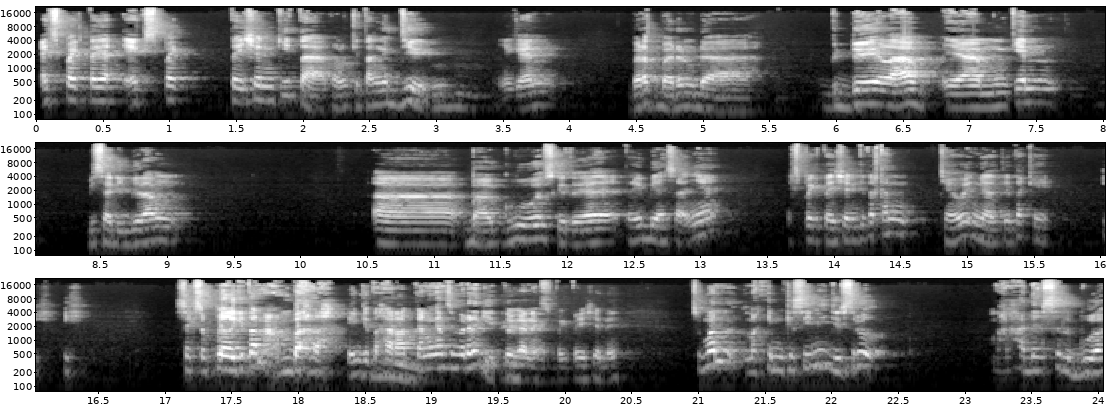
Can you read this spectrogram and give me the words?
Expect expectation kita kalau kita nge-gym, Hmm. ya kan? Berat badan udah gede lah, ya mungkin bisa dibilang eh, bagus gitu ya. Tapi biasanya expectation kita kan cewek ngeliat kita kayak ih, ih sex appeal kita nambah lah. Yang kita Hmm. harapkan kan sebenarnya gitu kan Iya. expectationnya. Cuman makin ke sini justru malah ada sebuah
